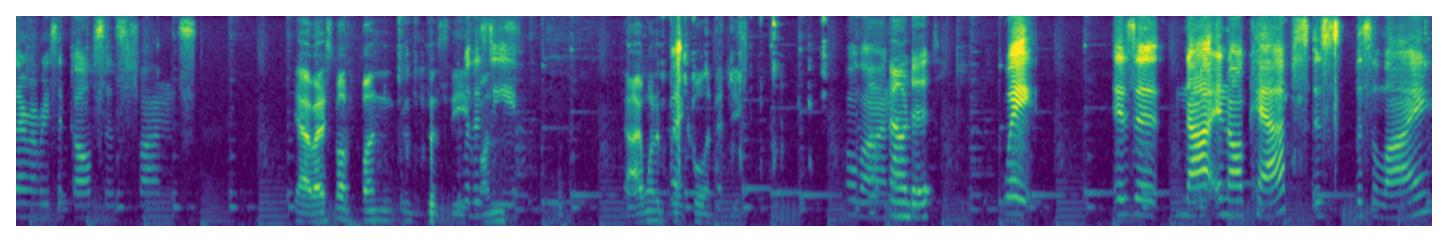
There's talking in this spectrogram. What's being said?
I remember you said golf's is funds. Yeah, but I spelled fun with the Z. With a Funds. Z. Yeah, I wanted to be Wait. cool and edgy. Hold on. found it. Wait. Is it not in all caps? Is this a lie?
